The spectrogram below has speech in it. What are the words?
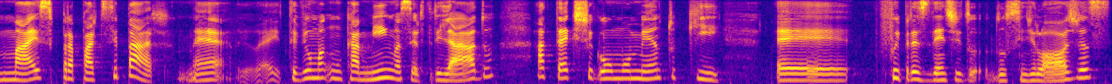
mas para participar. Né? Teve uma, um caminho a ser trilhado até que chegou um momento que é, fui presidente do, do Cindy Lojas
